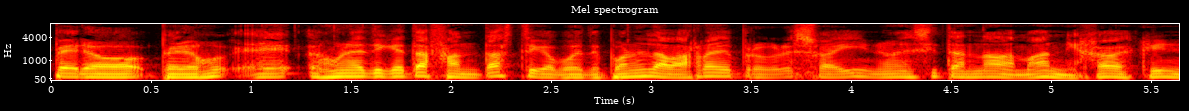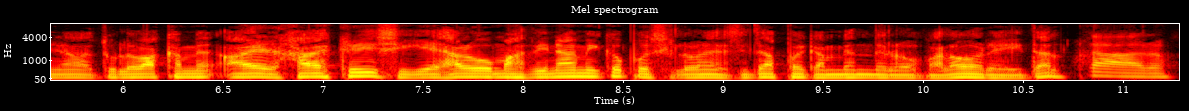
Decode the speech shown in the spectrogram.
Pero, pero es una etiqueta fantástica porque te pone la barra de progreso ahí, no necesitas nada más, ni JavaScript ni nada. Tú le vas cambiando. A ver, JavaScript, si es algo más dinámico, pues si lo necesitas, pues cambiando los valores y tal. Claro,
